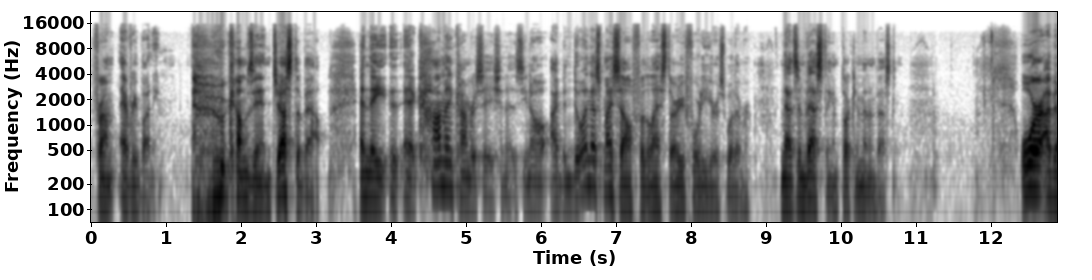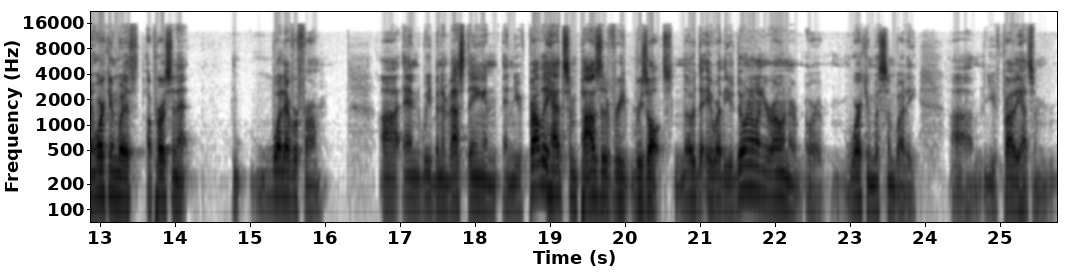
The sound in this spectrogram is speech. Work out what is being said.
from everybody who comes in, just about. And they, a common conversation is, you know, I've been doing this myself for the last 30, 40 years, whatever. And that's investing. I'm talking about investing. Or I've been working with a person at whatever firm, uh, and we've been investing, and, and you've probably had some positive re- results. No, whether you're doing it on your own or, or working with somebody, um, you've probably had some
